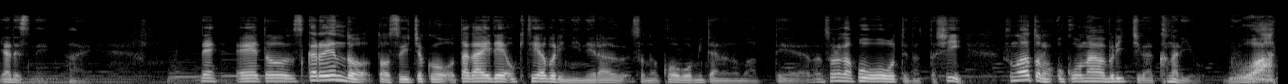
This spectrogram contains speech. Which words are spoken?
嫌ですね。はい。で、えっ、と、スカルエンドと垂直をお互いで掟破りに狙う、その攻防みたいなのもあって、それが、おーおーってなったし、その後のオコーナーブリッジがかなり、うわーっ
